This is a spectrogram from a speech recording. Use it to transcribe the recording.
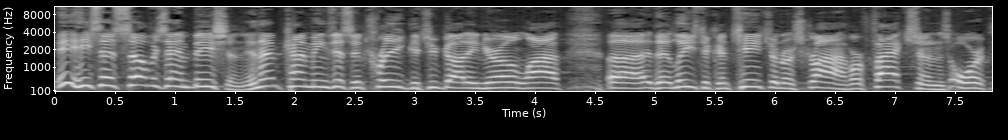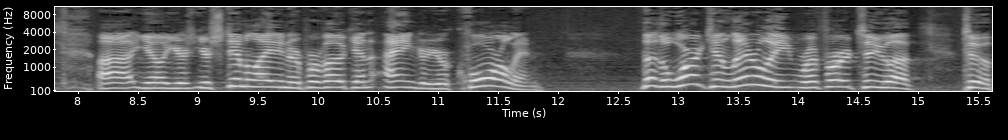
He says selfish ambition, and that kind of means this intrigue that you've got in your own life uh, that leads to contention or strife or factions, or uh, you know you're, you're stimulating or provoking anger, you're quarreling. The, the word can literally refer to uh, to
